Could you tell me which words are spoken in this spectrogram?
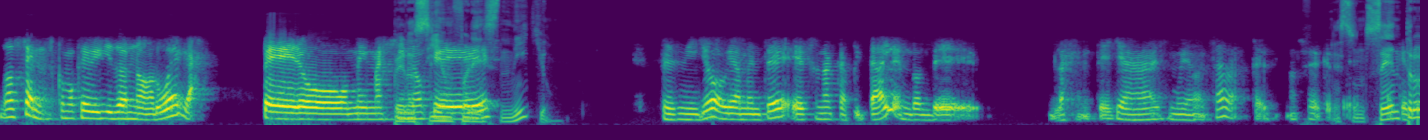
no sé, no es como que he vivido en Noruega, pero me imagino pero sí que... En Fresnillo. Fresnillo, obviamente, es una capital en donde la gente ya es muy avanzada. No sé qué es un centro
